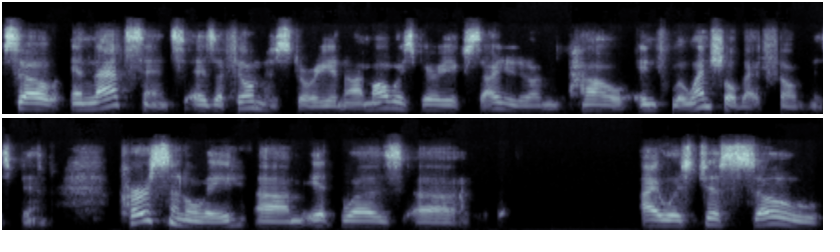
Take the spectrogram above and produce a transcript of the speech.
So in that sense as a film historian i'm always very excited on how influential that film has been. Personally um, it was uh, i was just so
